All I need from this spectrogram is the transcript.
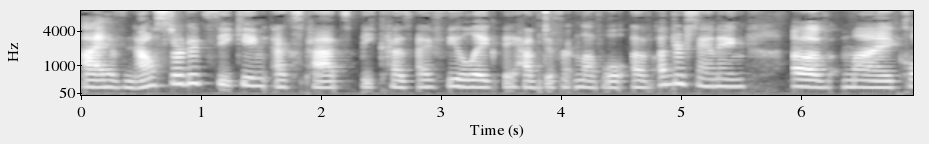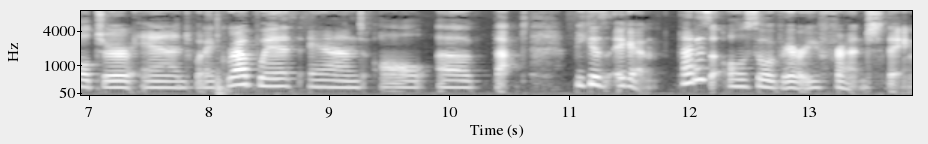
I have now started seeking expats because I feel like they have a different level of understanding of my culture and what I grew up with and all of that. Because again, that is also a very French thing.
